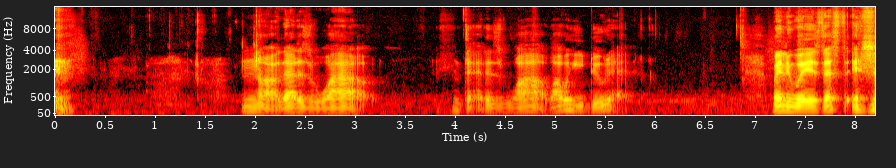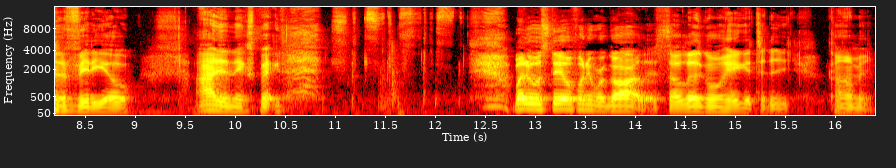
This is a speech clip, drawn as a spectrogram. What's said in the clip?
no, that is wild. That is wild. Why would he do that? But anyways, that's the end of the video. I didn't expect but it was still funny regardless. So let's go ahead and get to the comment.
